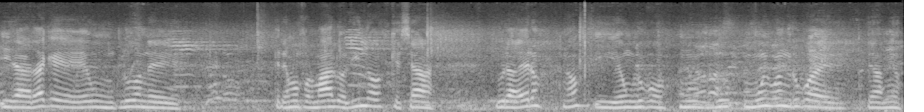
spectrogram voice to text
Y la verdad que es un club donde queremos formar algo lindo, que sea duradero, ¿no? Y es un grupo, muy, muy- buen grupo de amigos.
